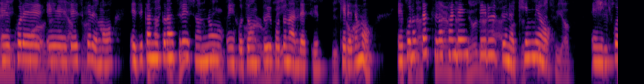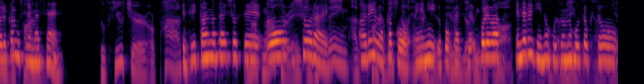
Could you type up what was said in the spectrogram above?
えーこれえーですけれども、えー時間のトランスレーションのえー保存ということなんですけれども、えーこの2つが関連しているというのは奇妙えーに聞こえるかもしれません。時間の対象性を将来あるいは過去に動かす。これはエネルギーの保存の法則と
